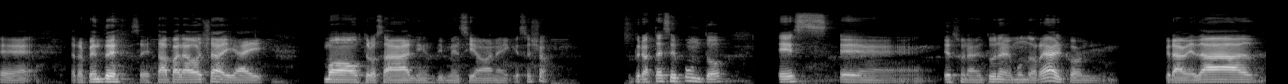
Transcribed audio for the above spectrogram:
eh, de repente se destapa la olla y hay monstruos, aliens, dimensiones y qué sé yo. Pero hasta ese punto es, eh, es una aventura en el mundo real con gravedad,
